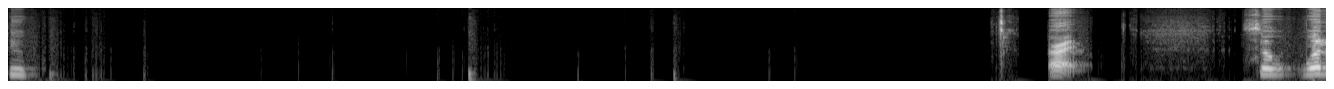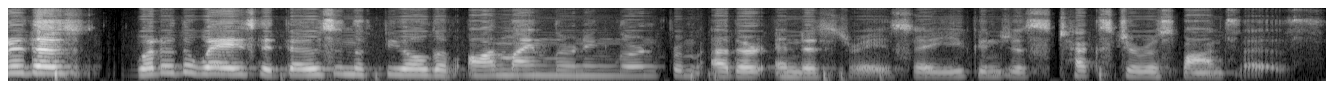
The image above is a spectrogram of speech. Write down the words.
You. All right. So what are those what are the ways that those in the field of online learning learn from other industries? So you can just text your responses.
